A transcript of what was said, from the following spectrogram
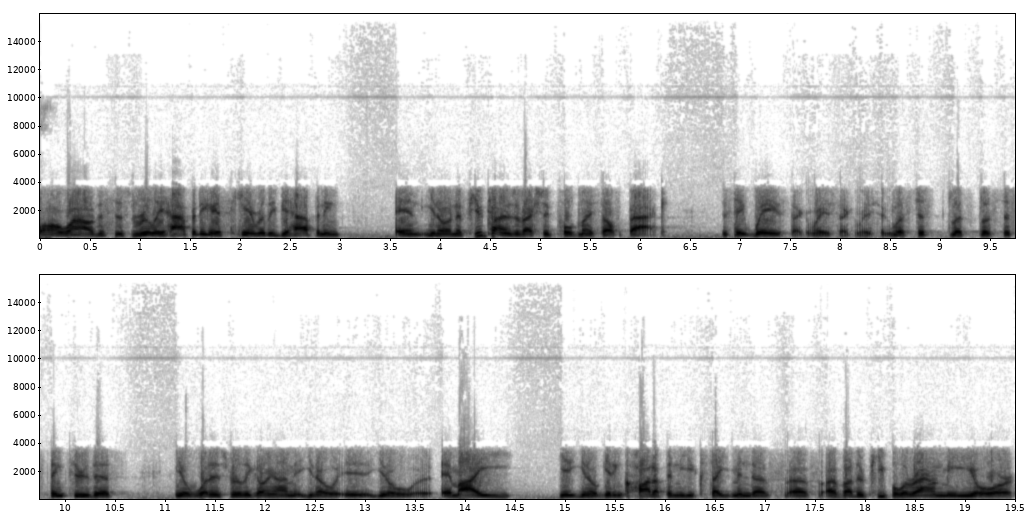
oh wow, this is really happening. This can't really be happening. And you know, and a few times I've actually pulled myself back to say, wait a second, wait a second, wait a second. Let's just let's let's just think through this. You know, what is really going on? You know, uh, you know, am I you you know getting caught up in the excitement of of, of other people around me or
